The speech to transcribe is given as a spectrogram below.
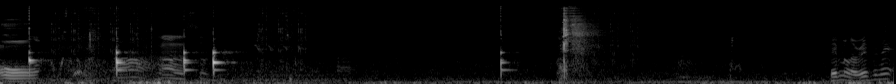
Oh. Oh, sorry. Similar, isn't it?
